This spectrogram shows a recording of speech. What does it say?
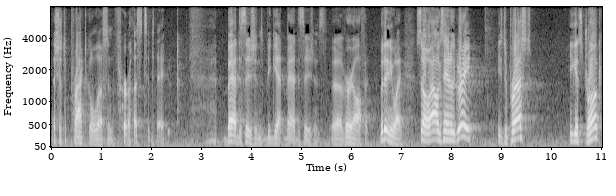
that's just a practical lesson for us today bad decisions beget bad decisions uh, very often. But anyway, so Alexander the Great, he's depressed, he gets drunk,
